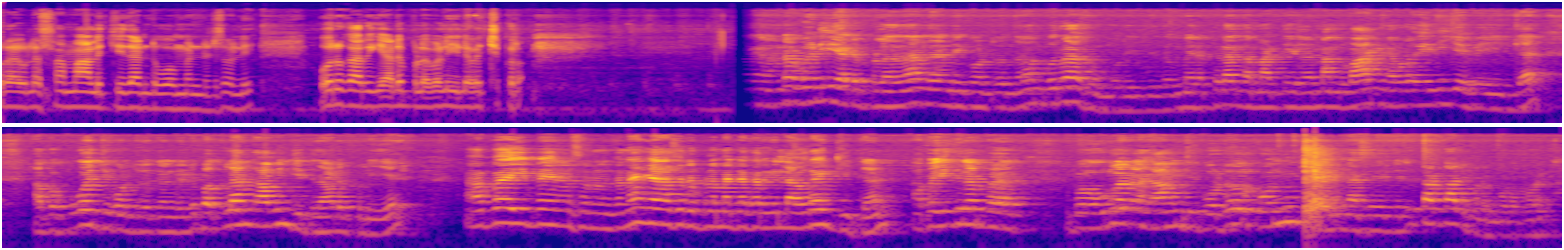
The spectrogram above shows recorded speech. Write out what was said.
உறவுகளை சமாளித்து தண்டுவோம்னு சொல்லி ஒரு கறி அடுப்பில் வெளியில் வச்சுக்கிறோம். வெடி அடுப்பில் தான் வேண்டி கொண்டு வந்தோம் விறகு முடிஞ்சுது மேற்கட அந்த மட்டையில் நாங்கள் வாங்கினவங்க எரியவே இல்லை. அப்போ புகைச்சி கொண்டு இருக்கேன் பக்கெல்லாம் கவிஞ்சிட்டு அடுப்புலையே. அப்போ இப்போ என்ன சொன்னதுன்னா கேஸ் அடுப்பில் மற்ற கறிகள் இறக்கிட்டேன். அப்போ இதில் இப்போ இப்போ உருளைக்கிழங்கு அவிஞ்சு போட்டு ஒரு கொஞ்சம் எண்ணெய் சேர்த்துட்டு தக்காளி பழம் போட போகிறேன்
